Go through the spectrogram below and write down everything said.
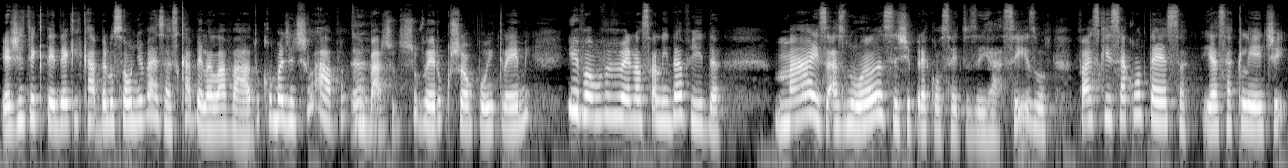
E a gente tem que entender que cabelos são universais. Cabelo é lavado como a gente lava, uhum. embaixo do chuveiro, com shampoo e creme, e vamos viver nossa linda vida. Mas as nuances de preconceitos e racismo faz que isso aconteça. E essa cliente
